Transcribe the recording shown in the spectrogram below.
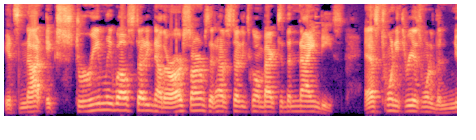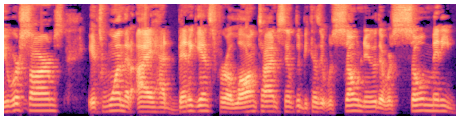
it's not extremely well studied. Now, there are SARMs that have studies going back to the 90s. S23 is one of the newer SARMs. It's one that I had been against for a long time simply because it was so new. There were so many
